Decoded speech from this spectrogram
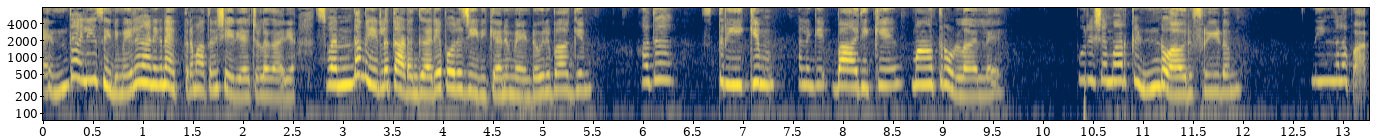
എന്തായാലും ഈ സിനിമയിൽ കാണിക്കുന്ന എത്രമാത്രം ശരിയായിട്ടുള്ള കാര്യമാണ് സ്വന്തം വീട്ടിൽ തടങ്കുകാരിയെ പോലെ ജീവിക്കാനും വേണ്ട ഒരു ഭാഗ്യം. അത് സ്ത്രീക്കും അല്ലെങ്കിൽ ഭാര്യയ്ക്ക് മാത്രമുള്ളതല്ലേ? പുരുഷന്മാർക്ക് ഉണ്ടോ ആ ഒരു ഫ്രീഡം? നിങ്ങൾ പറ.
